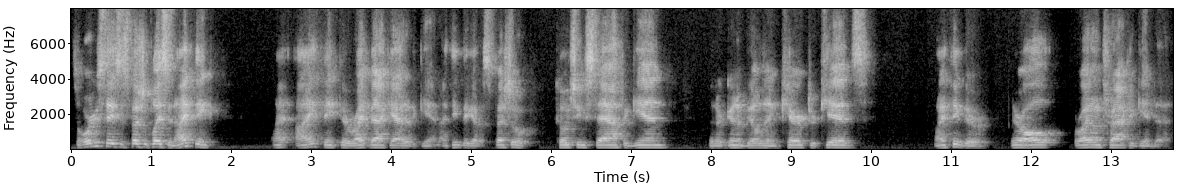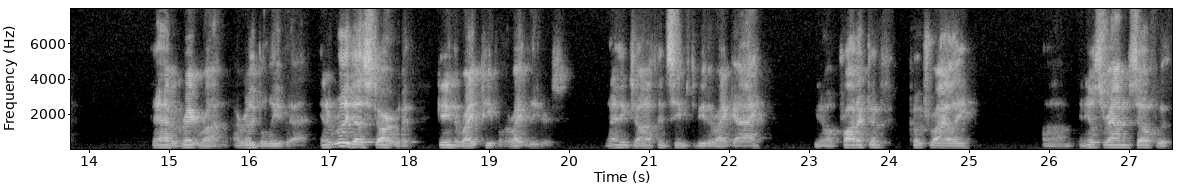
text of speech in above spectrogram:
So Oregon State's a special place, and I think, I, I think they're right back at it again. I think they got a special coaching staff again that are going to build in character kids. I think they're they're all right on track again to to have a great run. I really believe that, and it really does start with getting the right people, the right leaders. And I think Jonathan seems to be the right guy. You know, a product of Coach Riley, um, and he'll surround himself with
